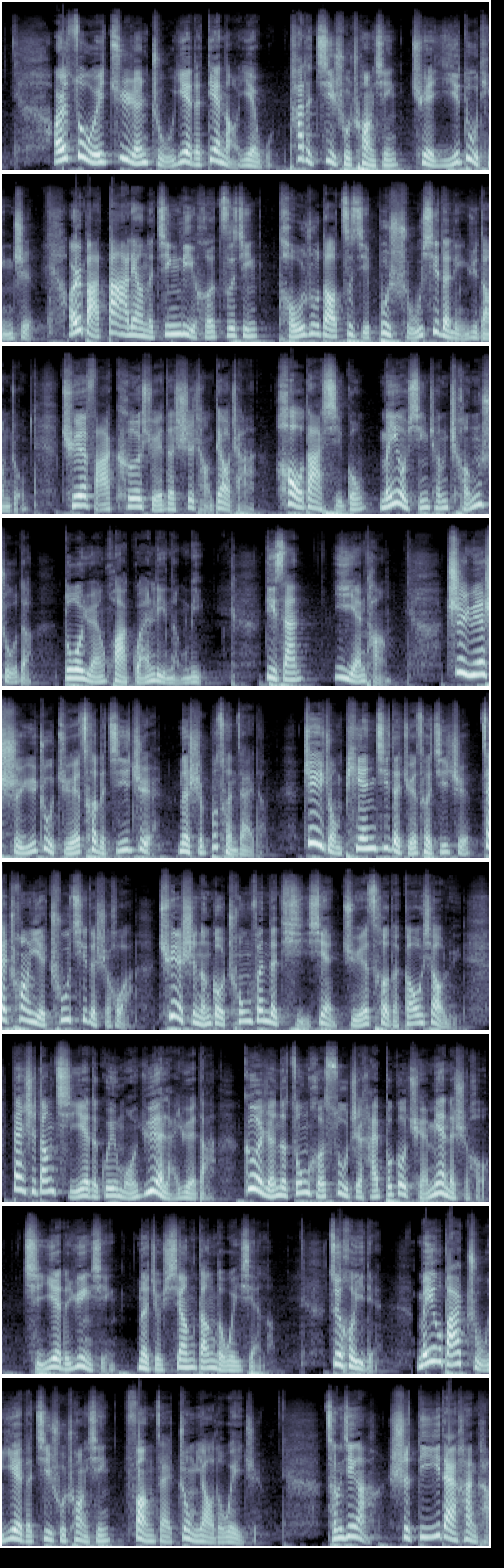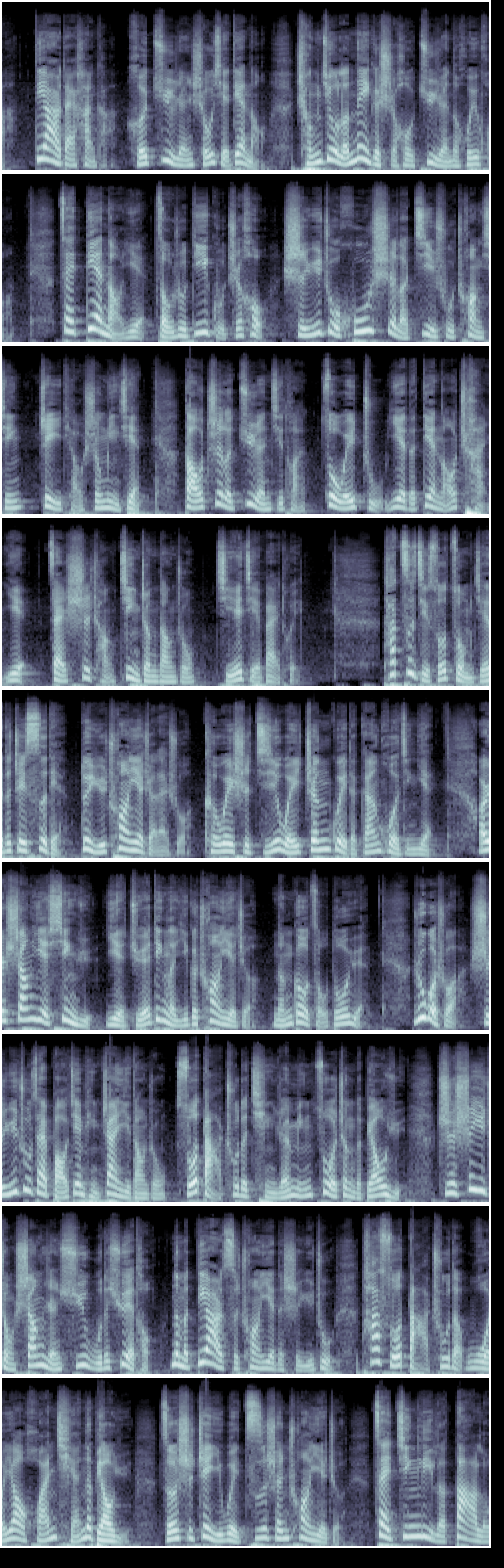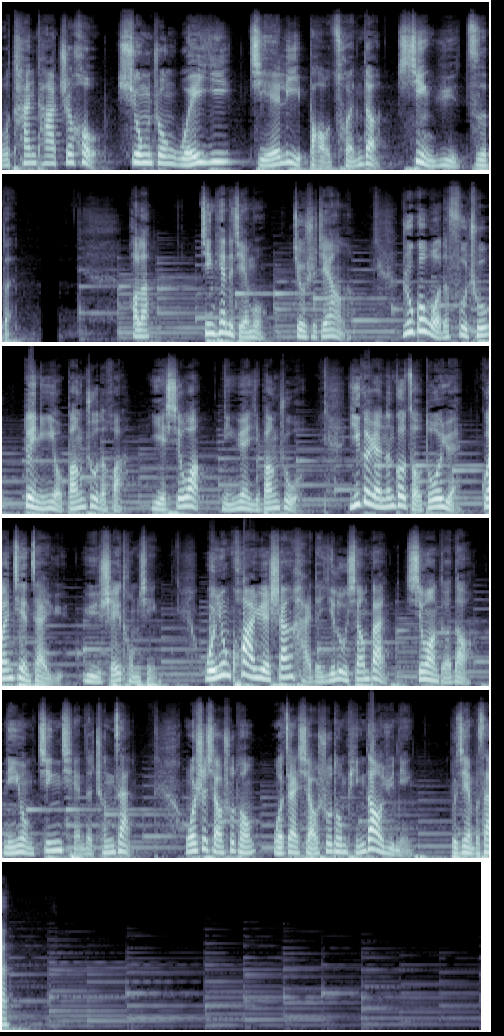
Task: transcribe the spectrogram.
而作为巨人主业的电脑业务，它的技术创新却一度停滞，而把大量的精力和资金投入到自己不熟悉的领域当中，缺乏科学的市场调查，好大喜功，没有形成成熟的多元化管理能力。第三。一言堂，制约史玉柱决策的机制那是不存在的。这种偏激的决策机制，在创业初期的时候啊，确实能够充分的体现决策的高效率。但是当企业的规模越来越大，个人的综合素质还不够全面的时候，企业的运行那就相当的危险了。最后一点，没有把主业的技术创新放在重要的位置。曾经啊，是第一代汉卡、第二代汉卡。和巨人手写电脑，成就了那个时候巨人的辉煌。在电脑业走入低谷之后，史玉柱忽视了技术创新这一条生命线，导致了巨人集团作为主业的电脑产业在市场竞争当中节节败退。他自己所总结的这四点，对于创业者来说，可谓是极为珍贵的干货经验。而商业信誉也决定了一个创业者能够走多远。如果说啊，史玉柱在保健品战役当中所打出的“请人民作证”的标语，只是一种商人虚无的噱头，那么第二次创业的史玉柱，他所打出的“我要还钱”的标语，则是这一位资深创业者。在经历了大楼坍塌之后，胸中唯一竭力保存的信誉资本。好了，今天的节目就是这样了。如果我的付出对您有帮助的话，也希望您愿意帮助我。一个人能够走多远，关键在于与谁同行。我用跨越山海的一路相伴，希望得到您用金钱的称赞。我是小书童，我在小书童频道与您不见不散。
